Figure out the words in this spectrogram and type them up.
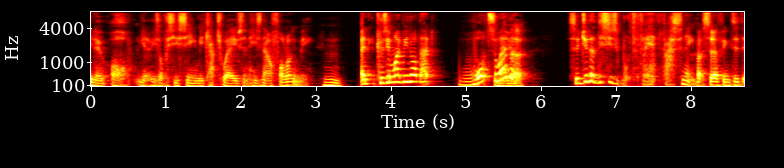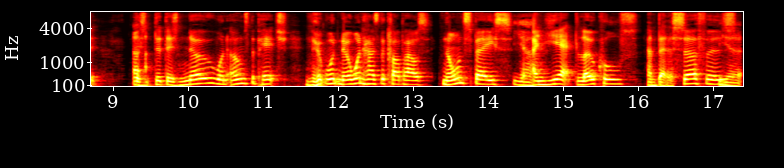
you know, oh, you know, he's obviously seeing me catch waves and he's now following me. Hmm. And because it might be not that whatsoever. Yeah. So do you know this is what's very fascinating about surfing? Did- There's, that there's no one owns the pitch, no one, no one has the clubhouse, no one's space, Yeah. and yet locals and better surfers Yeah.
